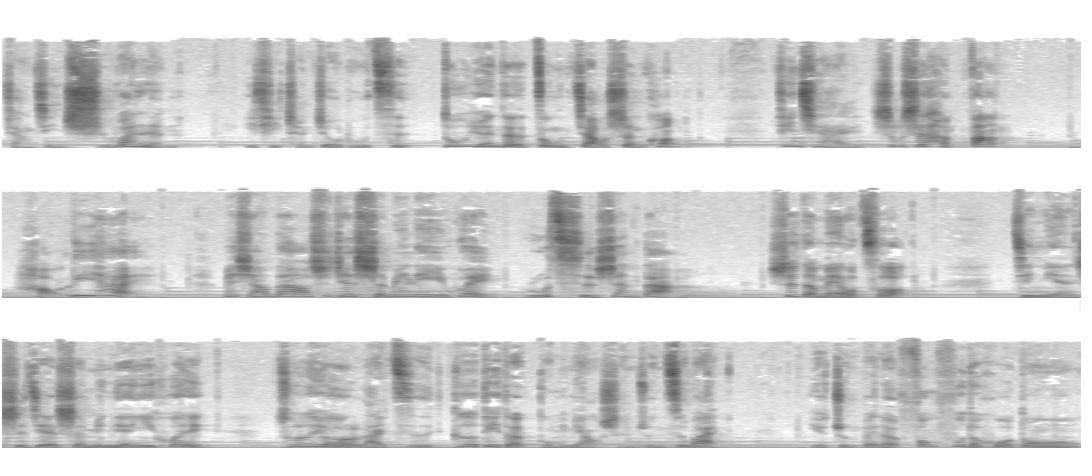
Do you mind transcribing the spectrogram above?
将近十万人一起成就如此多元的宗教盛况，听起来是不是很棒？好厉害！没想到世界神明联谊会如此盛大。是的，没有错。今年世界神明联谊会除了有来自各地的宫庙神尊之外，也准备了丰富的活动哦，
